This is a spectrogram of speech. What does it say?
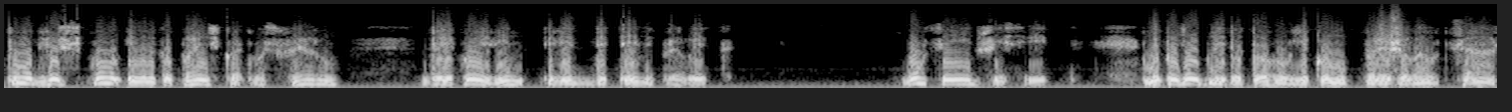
ту двірську і великопанську атмосферу, до якої він від дитини привик. Був це інший світ неподібний до того, в якому переживав цар,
